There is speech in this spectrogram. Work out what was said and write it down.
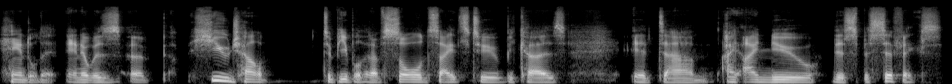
handled it. And it was a, a huge help to people that I've sold sites to because it um, I, I knew the specifics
